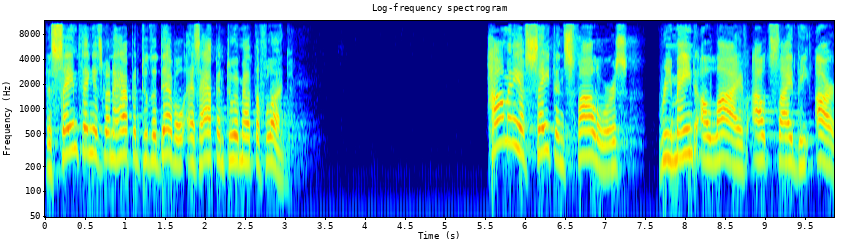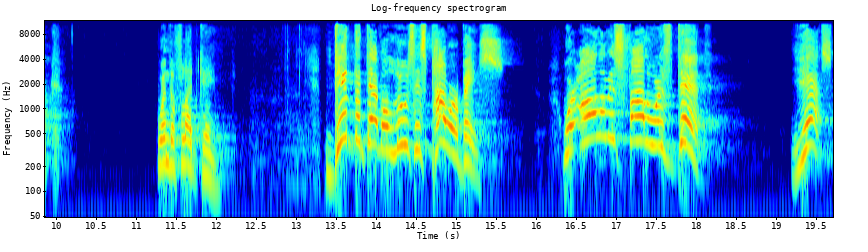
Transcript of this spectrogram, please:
the same thing is going to happen to the devil as happened to him at the flood. How many of Satan's followers remained alive outside the ark when the flood came? Did the devil lose his power base? Were all of his followers dead? Yes.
